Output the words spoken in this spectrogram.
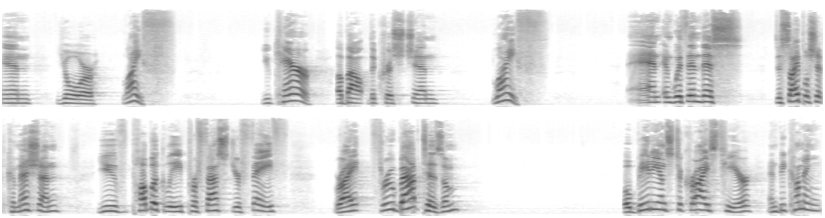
in your life. You care about the Christian life. And, and within this discipleship commission, you've publicly professed your faith, right, through baptism, obedience to Christ here, and becoming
